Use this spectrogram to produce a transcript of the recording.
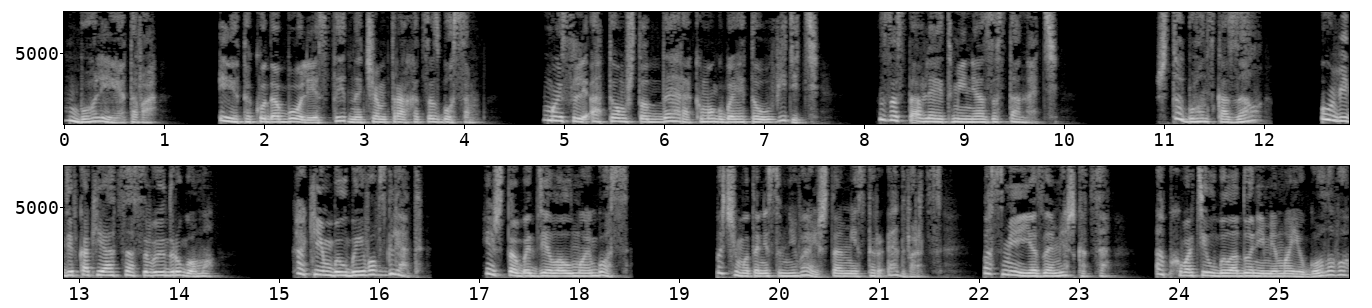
Более этого, и это куда более стыдно, чем трахаться с боссом. Мысль о том, что Дерек мог бы это увидеть, заставляет меня застонать. Что бы он сказал, увидев, как я отсасываю другому? Каким был бы его взгляд? И что бы делал мой босс? Почему-то не сомневаюсь, что мистер Эдвардс Посмея я замешкаться, обхватил бы ладонями мою голову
